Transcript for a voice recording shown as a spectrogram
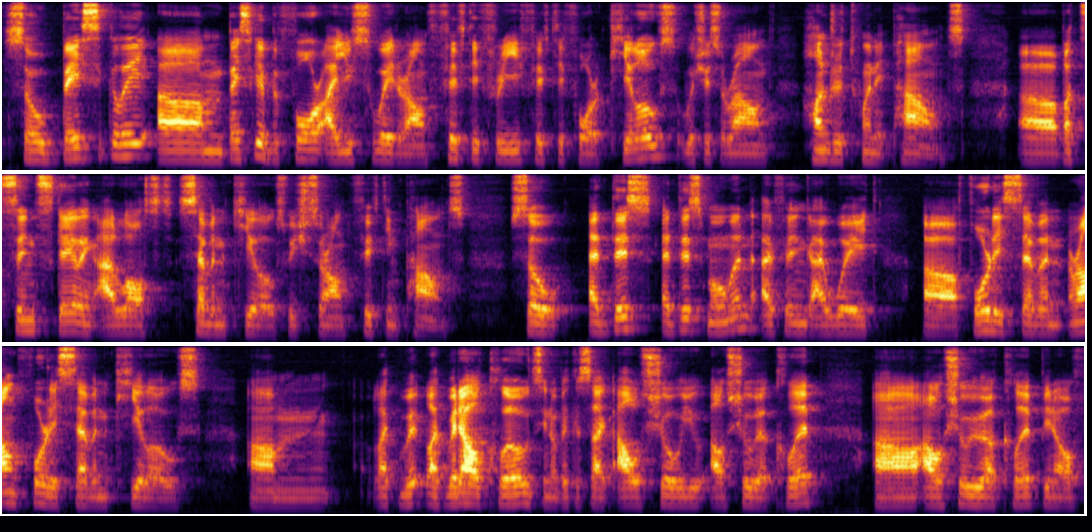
So basically, um, basically before I used to weigh around 53, 54 kilos, which is around 120 pounds. Uh, but since scaling, I lost seven kilos, which is around 15 pounds. So at this at this moment, I think I weighed uh, 47, around 47 kilos. Um, like with, like without clothes, you know, because like I'll show you I'll show you a clip. Uh, I'll show you a clip, you know, of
